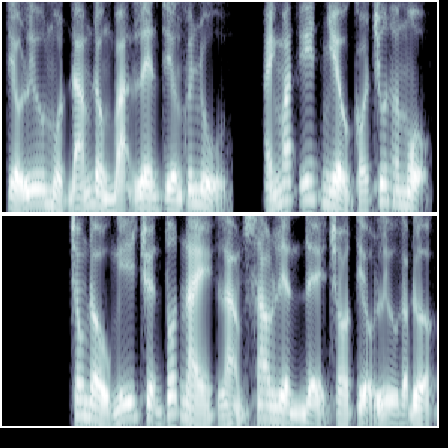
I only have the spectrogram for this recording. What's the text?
Tiểu lưu một đám đồng bạn lên tiếng khuyên nhủ, ánh mắt ít nhiều có chút hâm mộ. Trong đầu nghĩ chuyện tốt này làm sao liền để cho tiểu lưu gặp được.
